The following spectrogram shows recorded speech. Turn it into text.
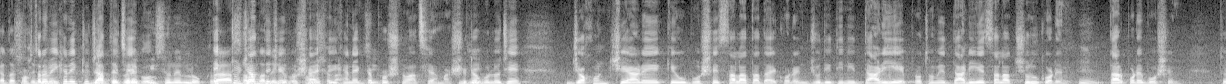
মোহতারাম। এখানে একটু জানতে চাইব। পিছনের লোকরা একটু জানতে আদায় চাইব শাইখ এখানে একটা প্রশ্ন আছে আমার। সেটা হলো যে যখন চেয়ারে কেউ বসে সালাত আদায় করেন যদি তিনি দাঁড়িয়ে প্রথমে দাঁড়িয়ে সালাত শুরু করেন তারপরে বসেন তো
